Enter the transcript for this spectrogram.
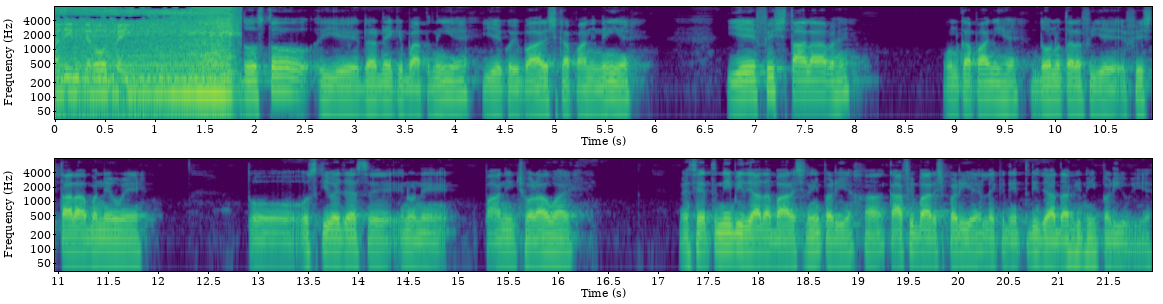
बदीन के रोड पे ही दोस्तों, ये डरने की बात नहीं है। ये कोई बारिश का पानी नहीं है। ये फ़िश तालाब हैं। उनका पानी है। दोनों तरफ़ ये फ़िश तालाब बने हुए हैं। तो उसकी वजह से इन्होंने पानी छोड़ा हुआ है। वैसे इतनी भी ज़्यादा बारिश नहीं पड़ी है। हाँ काफ़ी बारिश पड़ी है, लेकिन इतनी ज़्यादा भी नहीं पड़ी हुई है।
